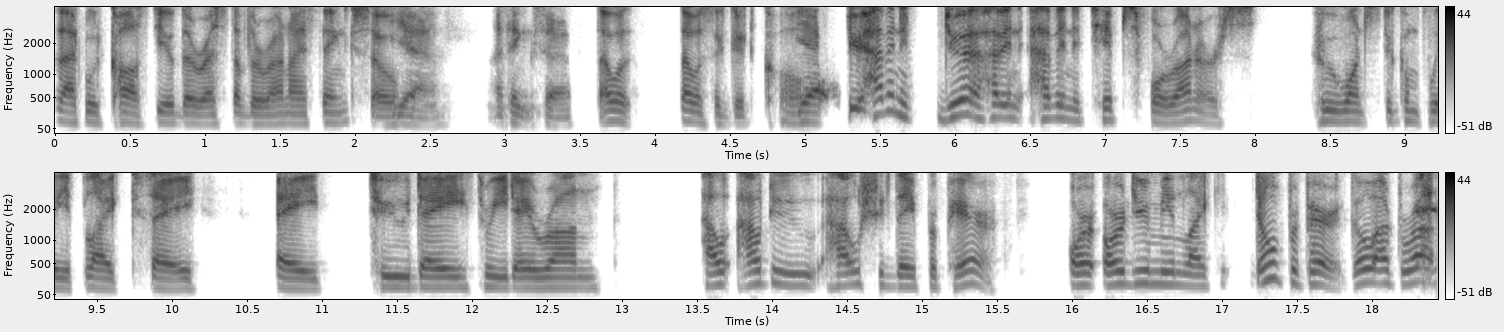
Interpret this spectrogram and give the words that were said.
that would cost you the rest of the run. I think so. Yeah, I think so. that was that was a good call. Yeah. Do you have any? Do you have any have any tips for runners who wants to complete, like, say, a two day, three day run? How how do how should they prepare? Or or do you mean like don't prepare, go out run?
